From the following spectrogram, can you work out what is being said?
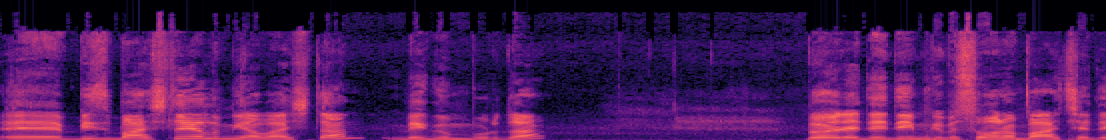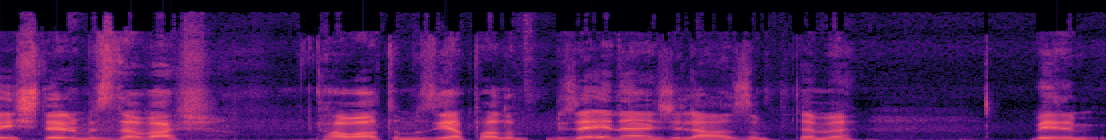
Ee, biz başlayalım yavaştan. Begüm burada. Böyle dediğim gibi sonra bahçede işlerimiz de var. Kahvaltımızı yapalım. Bize enerji lazım, değil mi? Benim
